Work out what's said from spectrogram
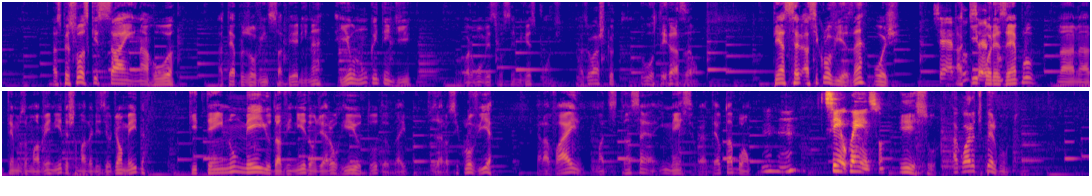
As pessoas que saem na rua até para os ouvintes saberem, né? Eu nunca entendi. Agora vamos ver se você me responde. Mas eu acho que eu, eu vou ter razão. Tem as, as ciclovias, né? Hoje. Certo. Aqui, certo. por exemplo, na, na, temos uma avenida chamada Eliseu de Almeida, que tem no meio da avenida, onde era o rio, tudo, aí fizeram a ciclovia. Ela vai uma distância imensa, vai até o Tabuão. Uhum. Sim, eu conheço. Isso. Agora eu te pergunto.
